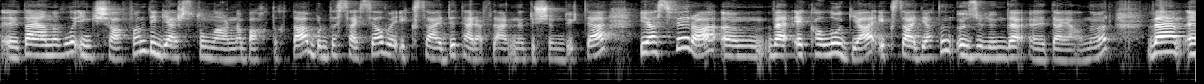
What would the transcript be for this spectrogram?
e, dayanıqlı inkişafın digər sütunlarına baxdıqda, burada sosial və iqtisadi tərəflərini düşündükdə, biosfera və ekologiya iqtisadiyyatın özülündə e, dayanır və e,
